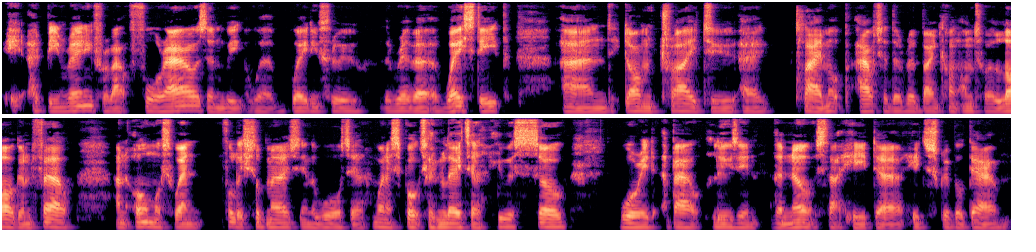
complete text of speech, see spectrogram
it had been raining for about four hours, and we were wading through the river waist deep. And Dom tried to uh, climb up out of the riverbank on, onto a log and fell and almost went fully submerged in the water. When I spoke to him later, he was so worried about losing the notes that he'd uh, he'd scribbled down.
